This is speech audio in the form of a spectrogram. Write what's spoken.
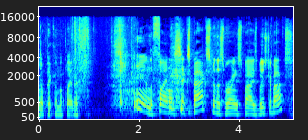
I'll pick them up later. And the final six packs for this Roaring Skies booster box.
